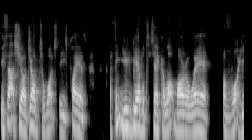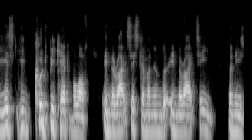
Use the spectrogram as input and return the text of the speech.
if that's your job to watch these players, I think you'd be able to take a lot more away of what he is, he could be capable of in the right system and in the, in the right team than he's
